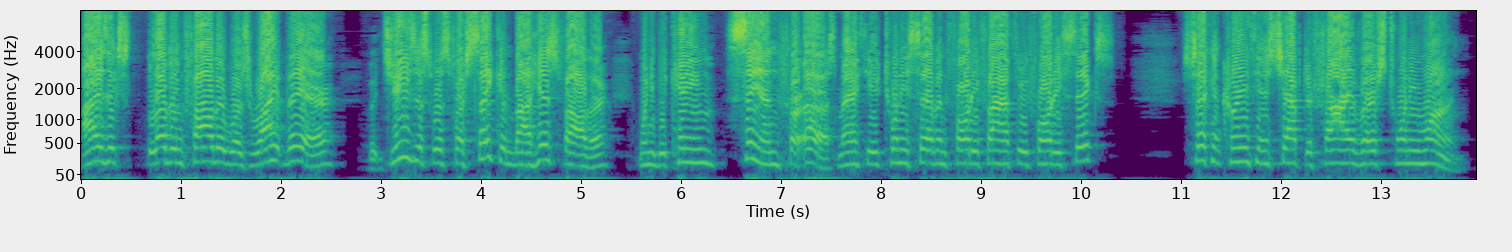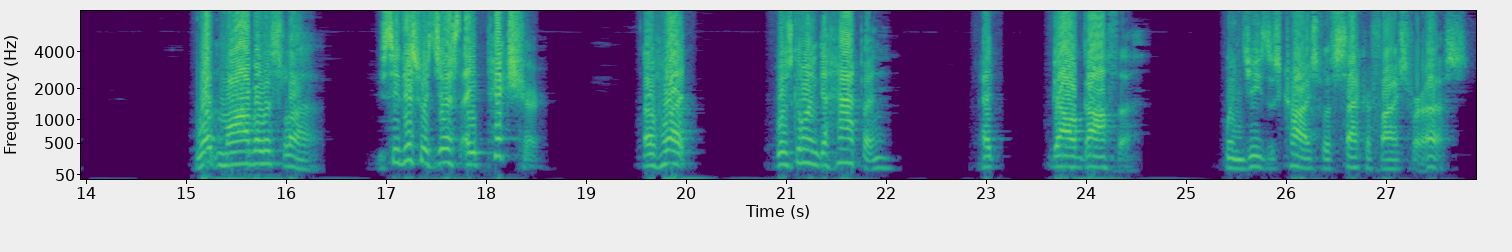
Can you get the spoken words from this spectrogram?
Isaac's loving father was right there, but Jesus was forsaken by his father when he became sin for us. Matthew 27, 45 through 46. 2 Corinthians chapter 5, verse 21. What marvelous love. You see, this was just a picture of what was going to happen at Golgotha when Jesus Christ was sacrificed for us.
